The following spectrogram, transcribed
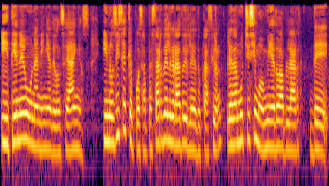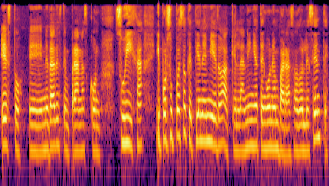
y tiene una niña de 11 años. Y nos dice que pues a pesar del grado y la educación, le da muchísimo miedo hablar de esto eh, en edades tempranas con su hija y por supuesto que tiene miedo a que la niña tenga un embarazo adolescente.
